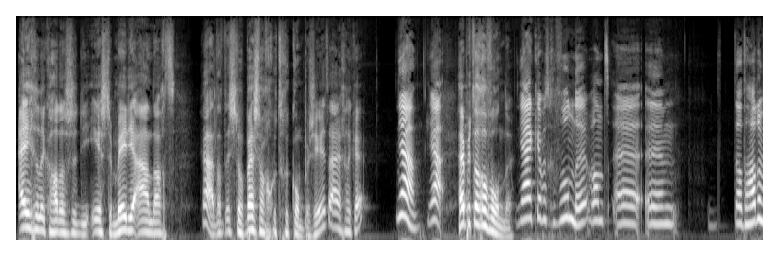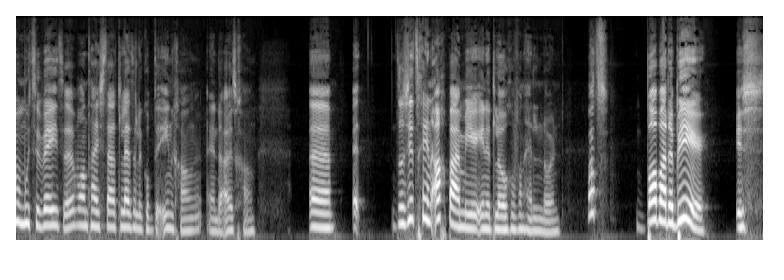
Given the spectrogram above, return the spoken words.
Eigenlijk hadden ze die eerste media-aandacht... Ja, dat is toch best wel goed gecompenseerd eigenlijk, hè? Ja, ja, Heb je het al gevonden? ja, ik heb het gevonden, want eh, ehm, dat hadden we moeten weten, want hij staat letterlijk op de ingang en de uitgang. Er zit geen achtbaan meer in het logo van Hellendoorn. Wat? Baba de Beer is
